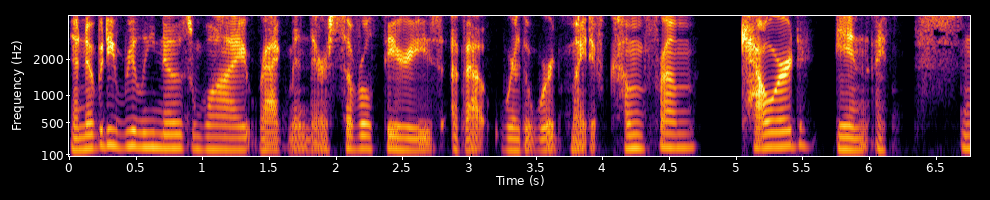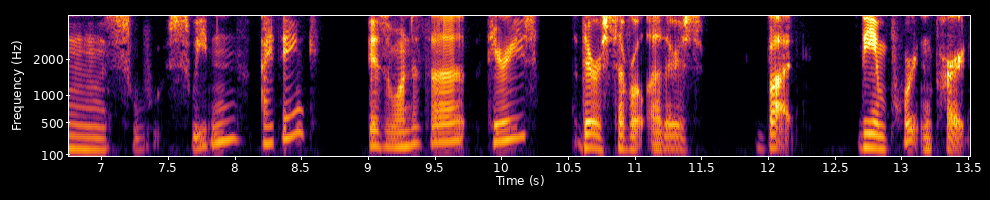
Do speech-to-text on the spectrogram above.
Now, nobody really knows why ragman. There are several theories about where the word might have come from. Coward in mm, Sweden, I think, is one of the theories. There are several others, but the important part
